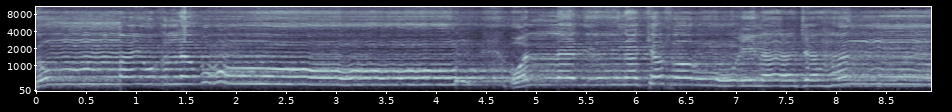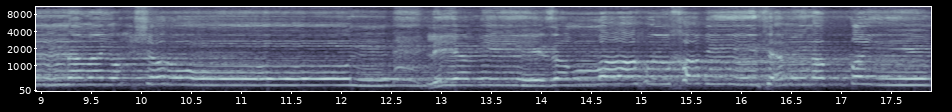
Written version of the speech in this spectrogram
ثم يغلبون والذين كفروا إلى جهنم يحشرون ليميز الله الخبيث من الطيب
